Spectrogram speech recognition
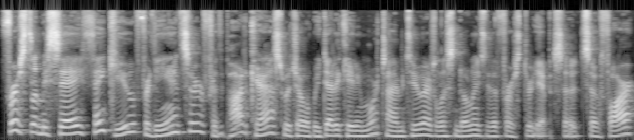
First, let me say thank you for the answer for the podcast, which I will be dedicating more time to. I've listened only to the first three episodes so far,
